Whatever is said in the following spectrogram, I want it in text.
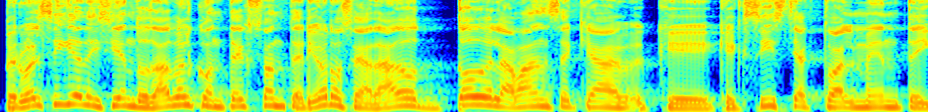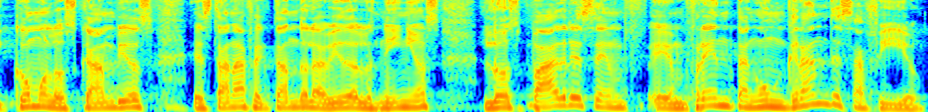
Pero él sigue diciendo, dado el contexto anterior, o sea, dado todo el avance que, que, existe actualmente y cómo los cambios están afectando la vida de los niños, los padres enfrentan un gran desafío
